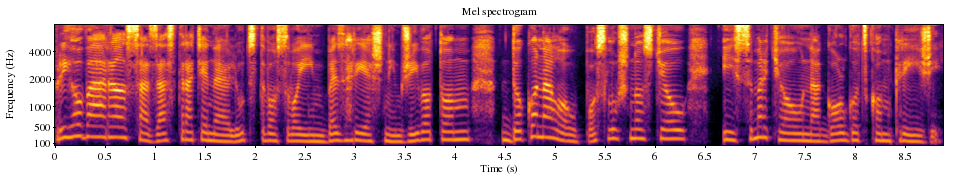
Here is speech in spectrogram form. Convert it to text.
Prihováral sa zastratené ľudstvo svojim bezhriešným životom, dokonalou poslušnosťou i smrťou na Golgotskom kríži.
